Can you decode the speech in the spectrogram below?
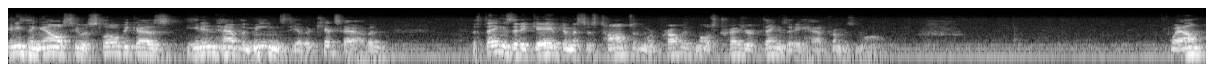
anything else. He was slow because he didn't have the means the other kids have. And the things that he gave to Mrs. Thompson were probably the most treasured things that he had from his mom. Well,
